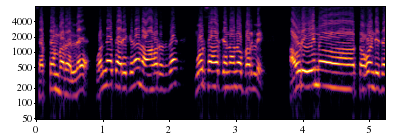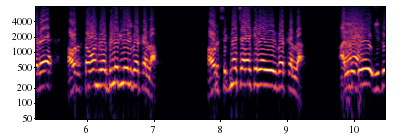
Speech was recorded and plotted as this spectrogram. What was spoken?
ಸೆಪ್ಟೆಂಬರ್ ಅಲ್ಲಿ ಒಂದನೇ ತಾರೀಕಿನ ನಾವು ಮೂರ್ ಸಾವಿರ ಜನನು ಬರ್ಲಿ ಅವ್ರು ಏನು ತಗೊಂಡಿದ್ದಾರೆ ಅವ್ರು ತಗೊಂಡಿರೋ ಬಿಲ್ಗಳು ಇರ್ಬೇಕಲ್ಲ. ಅವ್ರ ಸಿಗ್ನೇಚರ್ ಹಾಕಿರೋದು ಇರ್ಬೇಕಲ್ಲ. ಅಲ್ಲಿಗೆ ಇದು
